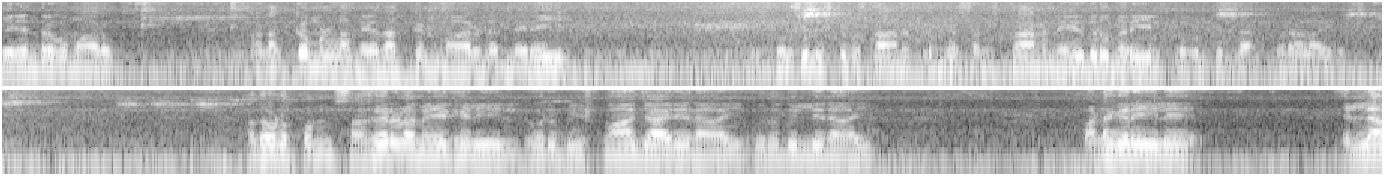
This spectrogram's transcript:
വീരേന്ദ്രകുമാറും അടക്കമുള്ള നേതാക്കന്മാരുടെ നിരയിൽ സോഷ്യലിസ്റ്റ് പ്രസ്ഥാനത്തിന്റെ സംസ്ഥാന നേതൃനിരയിൽ പ്രവർത്തിച്ച ഒരാളായിരുന്നു. അതോടൊപ്പം സഹകരണ മേഖലയിൽ ഒരു ഭീഷ്മാചാര്യനായി ഗുരുതുല്യനായി വടകരയിലെ എല്ലാ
